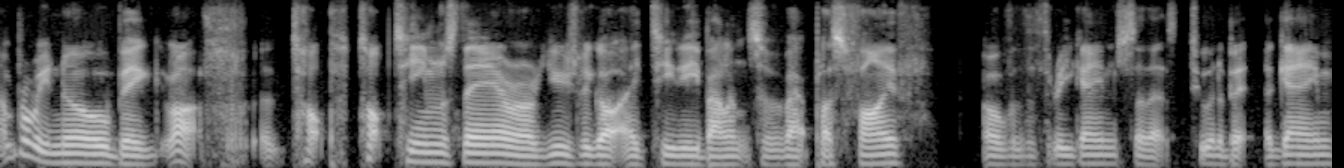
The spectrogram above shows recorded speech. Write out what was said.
I'm probably no big well, top top teams there are usually got a TD balance of about plus five over the three games, so that's two and a bit a game,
